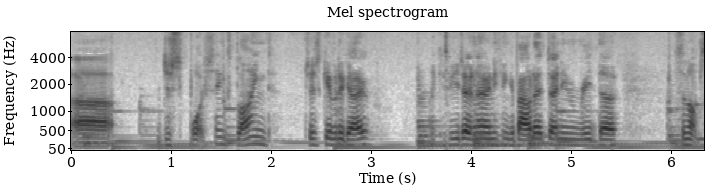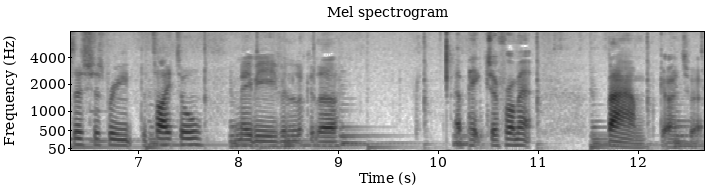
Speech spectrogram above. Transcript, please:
uh, just watch things blind. Just give it a go. Like if you don't know anything about it, don't even read the synopsis. Just read the title. Maybe even look at the a picture from it. Bam, go into it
